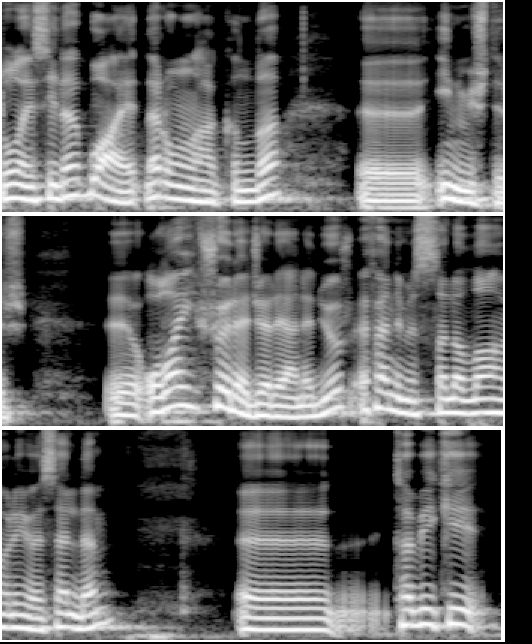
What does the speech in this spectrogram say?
Dolayısıyla bu ayetler onun hakkında e, inmiştir. E, olay şöyle cereyan ediyor. Efendimiz sallallahu aleyhi ve sellem e, tabii ki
